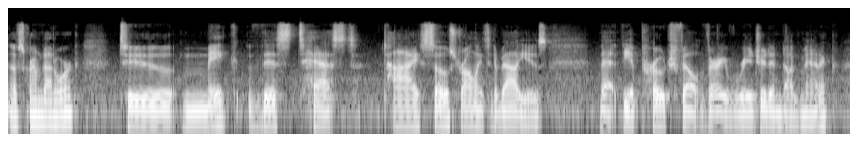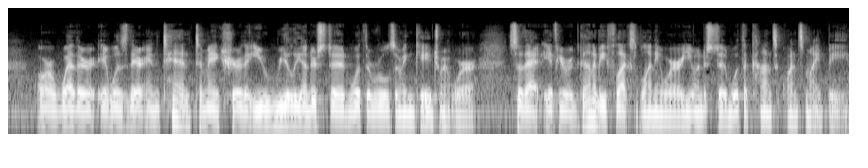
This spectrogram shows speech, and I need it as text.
of Scrum.org to make this test tie so strongly to the values that the approach felt very rigid and dogmatic, or whether it was their intent to make sure that you really understood what the rules of engagement were so that if you were going to be flexible anywhere, you understood what the consequence might be,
